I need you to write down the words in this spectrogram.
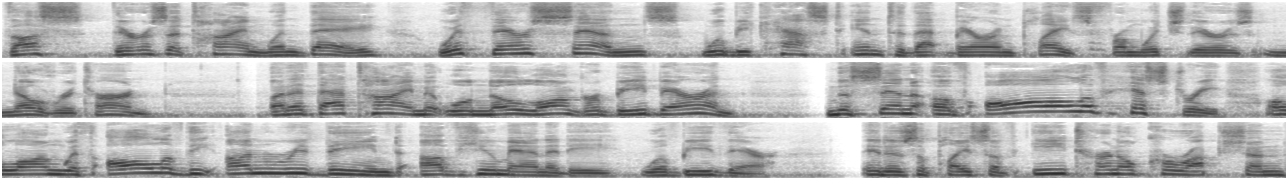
Thus, there is a time when they, with their sins, will be cast into that barren place from which there is no return. But at that time, it will no longer be barren. The sin of all of history, along with all of the unredeemed of humanity, will be there. It is a place of eternal corruption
